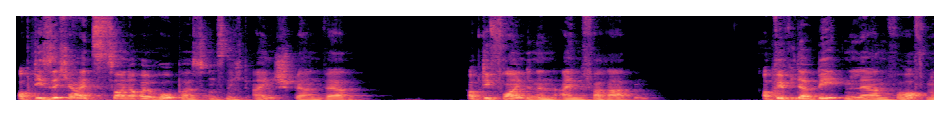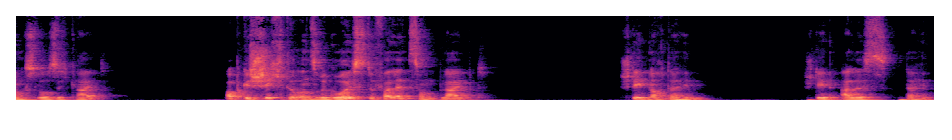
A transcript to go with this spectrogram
ob die Sicherheitszäune Europas uns nicht einsperren werden, ob die Freundinnen einen verraten, ob wir wieder beten lernen vor Hoffnungslosigkeit, ob Geschichte unsere größte Verletzung bleibt, steht noch dahin, steht alles dahin.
